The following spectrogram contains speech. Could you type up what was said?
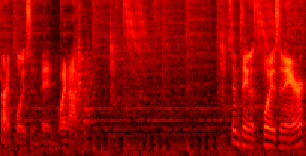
Try poison pin. Why not? Same thing with poison air.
